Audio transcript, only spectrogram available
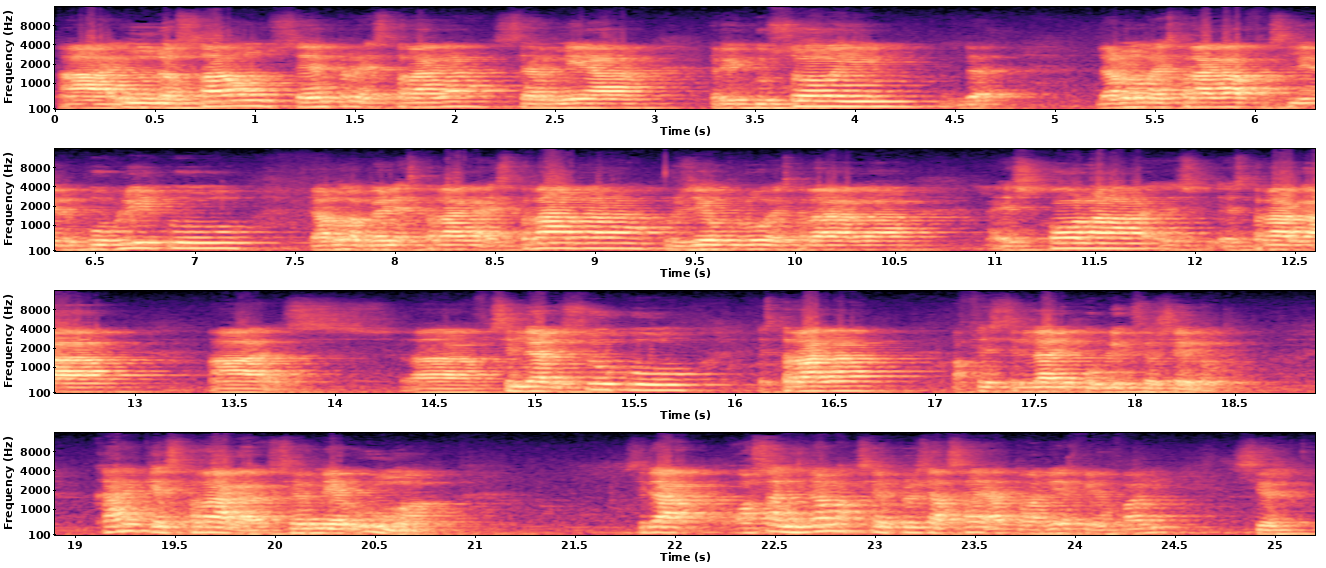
uh, inundação sempre estraga sernia rigusoi dalam estraga fasilitas público dalam bela estraga estrada por exemplo estraga escola estraga uh, uh, fasilitas suku estraga fasilitas público sosial kari que estraga sernia uma sida osan dina mak ser percaya saya atau dia kena fali ser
